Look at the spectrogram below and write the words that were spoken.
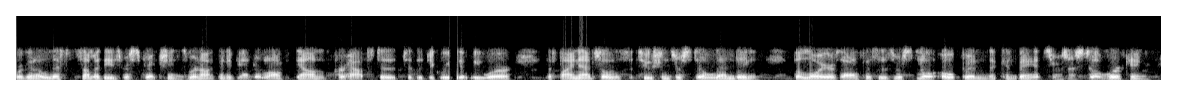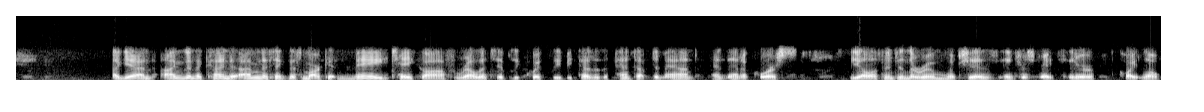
we're going to lift some of these restrictions, we're not going to be under lockdown perhaps to to the degree that we were. The financial institutions are still lending, the lawyers' offices are still open, the conveyancers are still working again, I'm going to kind of I'm going to think this market may take off relatively quickly because of the pent up demand, and then of course the elephant in the room, which is interest rates that are quite low.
